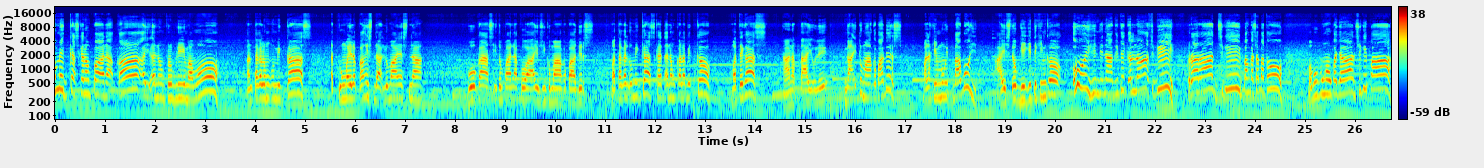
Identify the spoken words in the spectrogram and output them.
Umigkas ka ng pana ka, ay anong problema mo? Ang tagal mong umigkas. At kung may ang isda, lumayas na. Bukas, itong pana ko, ayusin ko mga kapaders. Matagal umigkas kahit anong kalabit ko. Matigas. Hanap tayo uli. Nga ito mga kapaders. Malaking mungit baboy. Ayos daw, gigitikin ko. Uy, hindi nagitik. Ala, sige. Rarad, sige. Bangka sa bato. Mabubungaw ka dyan. Sige pa.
